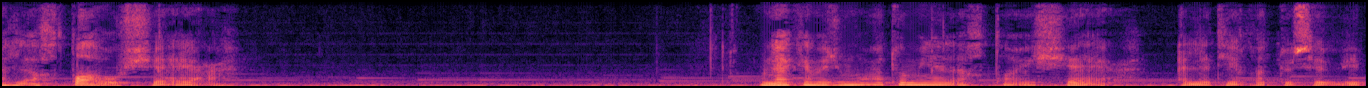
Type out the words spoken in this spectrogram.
الأخطاء الشائعة. هناك مجموعة من الأخطاء الشائعة التي قد تسبب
